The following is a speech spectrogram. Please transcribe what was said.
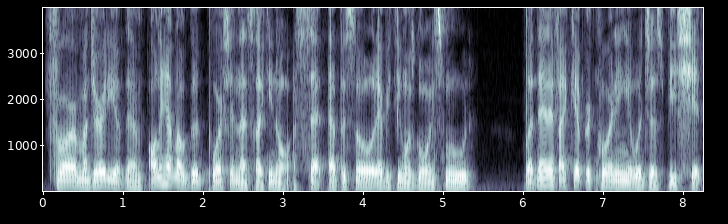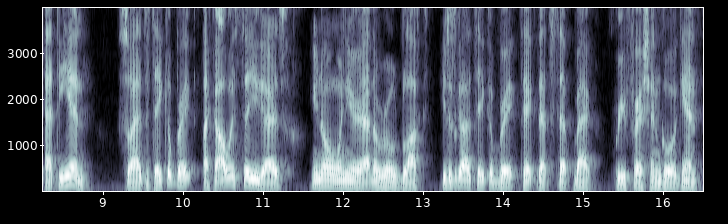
for a majority of them, I only have a good portion that's like, you know, a set episode, everything was going smooth. But then if I kept recording, it would just be shit at the end. So I had to take a break. Like I always tell you guys, you know, when you're at a roadblock, you just gotta take a break, take that step back, refresh and go again.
